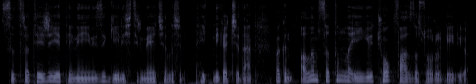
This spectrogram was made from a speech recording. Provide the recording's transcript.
strateji yeteneğinizi geliştirmeye çalışın. Teknik açıdan. Bakın alım satımla ilgili çok fazla soru geliyor.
